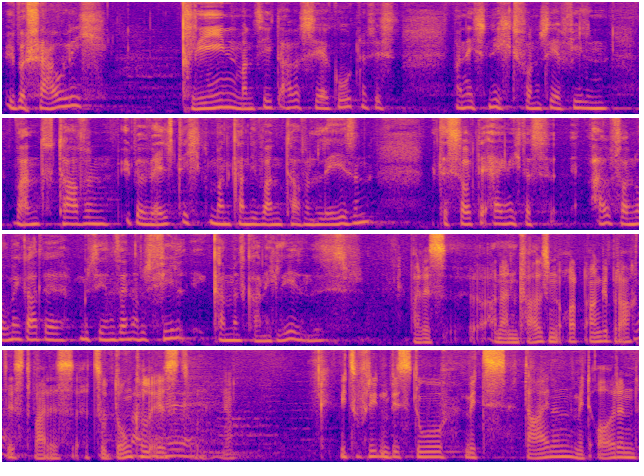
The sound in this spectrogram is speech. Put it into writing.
überschaulich, clean, man sieht alles sehr gut. Es ist, man ist nicht von sehr vielen Wandtafeln überwältigt. Man kann die Wandtafeln lesen. Das sollte eigentlich das Alpha und Omega der Museen sein, aber viel kann man es gar nicht lesen. weil es an einem falschen Ort angebracht ja. ist, weil es äh, zu dunkel ist. Ja. Wie zufrieden bist du mit deinen, mit euren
